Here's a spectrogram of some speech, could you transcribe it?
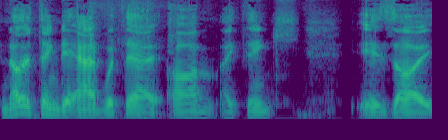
Another thing to add with that, um, I think, is uh,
